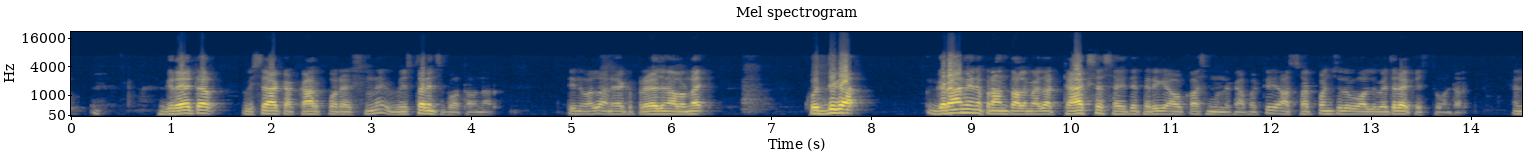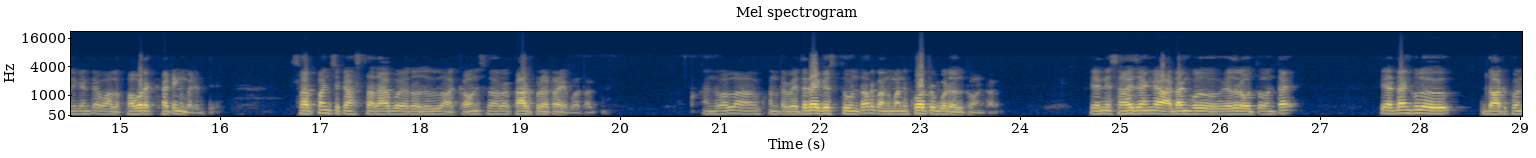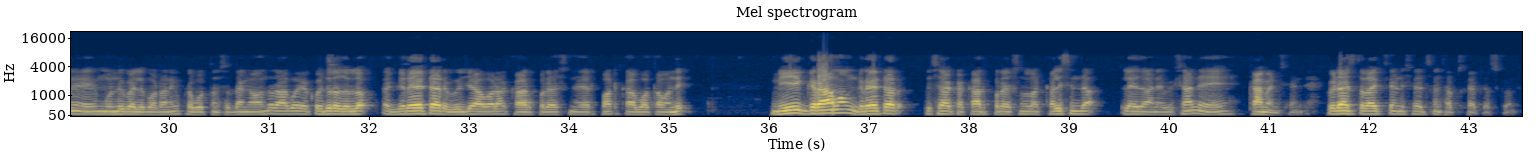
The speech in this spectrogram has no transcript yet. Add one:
గ్రేటర్ విశాఖ కార్పొరేషన్ని విస్తరించిపోతా ఉన్నారు. దీనివల్ల అనేక ప్రయోజనాలు ఉన్నాయి కొద్దిగా గ్రామీణ ప్రాంతాల మీద ట్యాక్సెస్ అయితే పెరిగే అవకాశం ఉంది కాబట్టి ఆ సర్పంచులు వాళ్ళు వ్యతిరేకిస్తూ ఉంటారు. ఎందుకంటే వాళ్ళ పవర్ కటింగ్ పడింది. సర్పంచ్ కాస్త రాబోయే రోజుల్లో ఆ కౌన్సిలర్ కార్పొరేటర్ అయిపోతారు. అందువల్ల కొంత వ్యతిరేకిస్తూ ఉంటారు కొంతమంది కోర్టుకు కూడా వెళ్తూ ఉంటారు. ఇవన్నీ సహజంగా అడ్డంకులు ఎదురవుతూ ఉంటాయి. ఈ అడ్డంకులు దాటుకొని ముందుకు వెళ్ళిపోవడానికి ప్రభుత్వం సిద్ధంగా ఉంది. రాబోయే కొద్ది రోజుల్లో గ్రేటర్ విజయవాడ కార్పొరేషన్ ఏర్పాటు కాబోతా ఉంది. మీ గ్రామం గ్రేటర్ విశాఖ కార్పొరేషన్లో కలిసిందా లేదా అనే విషయాన్ని కామెంట్ చేయండి. వీడియోస్ లైక్ చేయండి షేర్ చేయండి సబ్స్క్రైబ్ చేసుకోండి.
